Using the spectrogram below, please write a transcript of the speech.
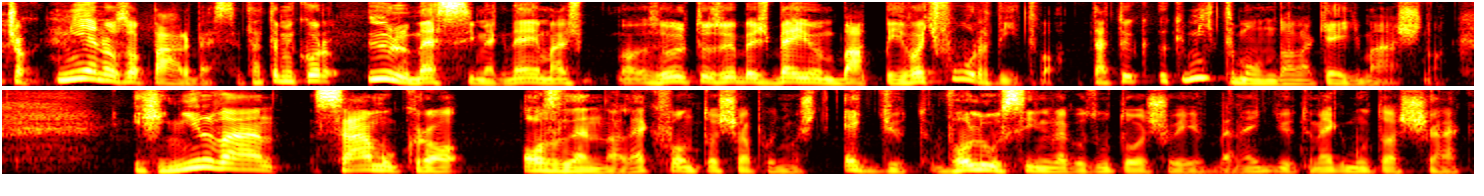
Csak milyen az a párbeszéd? Tehát amikor ül Messi meg Neymar az öltözőbe, és bejön Bappé, vagy fordítva. Tehát ők, ők mit mondanak egymásnak? És nyilván számukra az lenne a legfontosabb, hogy most együtt, valószínűleg az utolsó évben együtt megmutassák,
